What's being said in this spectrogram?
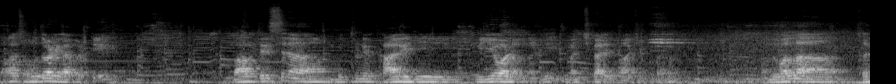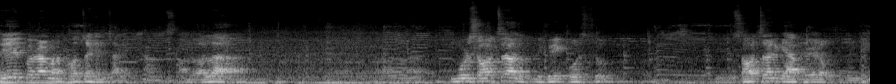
బాగా చదువుతాడు కాబట్టి బాగా తెలిసిన మిత్రుడి కాలేజీ విజయవాడ ఉందండి మంచి కాలేజీ బాగా చెప్తారు. అందువల్ల చదివే కుర్రాడు మనం ప్రోత్సహించాలి. అందువల్ల మూడు సంవత్సరాలు డిగ్రీ కోర్సు సంవత్సరానికి యాభై వేలు అవుతుందండి.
